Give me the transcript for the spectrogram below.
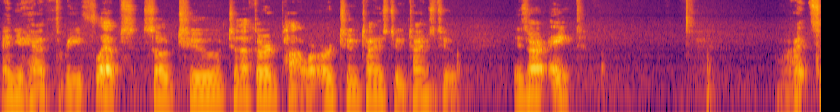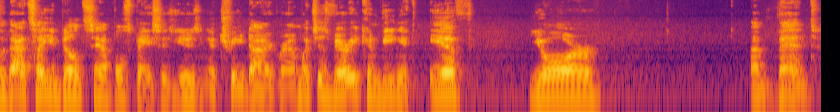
and you had three flips. So two to the third power or two times two times two is our eight. All right so that's how you build sample spaces using a tree diagram which is very convenient if your event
